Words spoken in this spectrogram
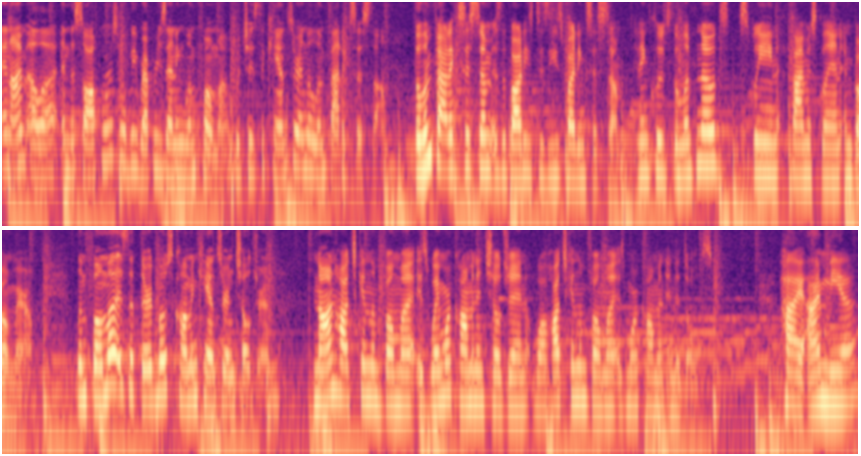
And I'm Ella, and the sophomores will be representing lymphoma, which is the cancer in the lymphatic system. The lymphatic system is the body's disease fighting system. It includes the lymph nodes, spleen, thymus gland, and bone marrow. Lymphoma is the third most common cancer in children. Non Hodgkin lymphoma is way more common in children, while Hodgkin lymphoma is more common in adults. Hi, I'm Mia.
